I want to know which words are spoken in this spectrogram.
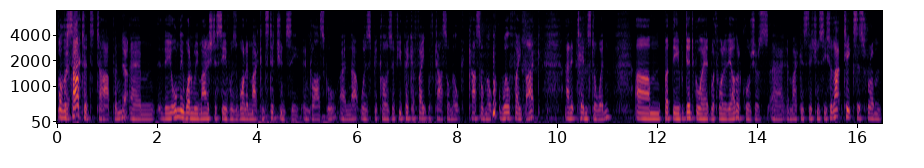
Well, they started to happen. Yeah. Um, the only one we managed to save was one in my constituency in Glasgow, and that was because if you pick a fight with Castlemilk, Castle Milk will fight back, and it tends to win. Um, but they did go ahead with one of the other closures uh, in my constituency, so that takes us from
